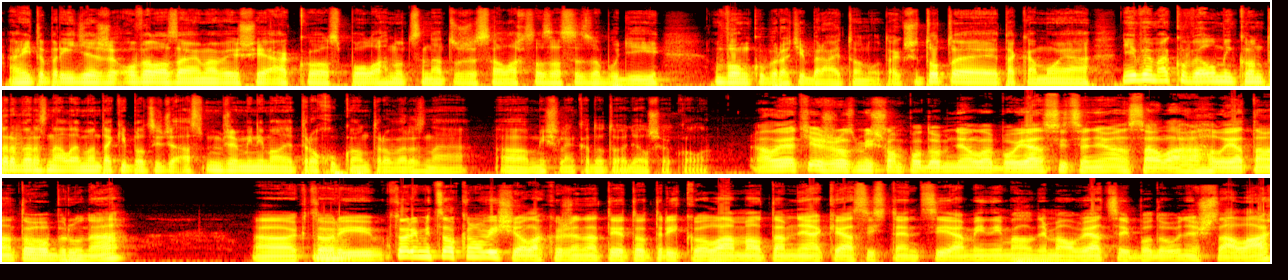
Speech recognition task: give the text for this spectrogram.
A mi to príde, že oveľa zaujímavejšie ako spolahnúť sa na to, že Salah sa zase zobudí vonku proti Brightonu. Takže toto je taká moja, neviem ako veľmi kontroverzná, ale mám taký pocit, že, že minimálne trochu kontroverzná uh, myšlienka do toho ďalšieho kola. Ale ja tiež rozmýšľam podobne, lebo ja síce nemám Salah, ale ja tam mám toho Bruna, ktorý, mm. ktorý mi celkom vyšiel akože na tieto tri kola, mal tam nejaké asistencie a minimálne mal viacej bodov než Salah,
